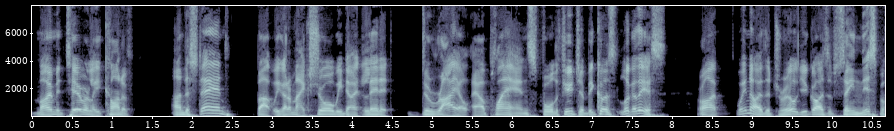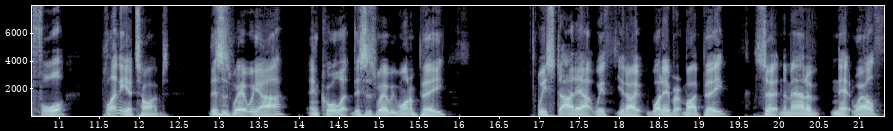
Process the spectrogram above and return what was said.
momentarily kind of understand, but we got to make sure we don't let it derail our plans for the future. Because look at this, right? We know the drill. You guys have seen this before. plenty of times. This is where we are and call it this is where we want to be. We start out with, you know, whatever it might be, certain amount of net wealth.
